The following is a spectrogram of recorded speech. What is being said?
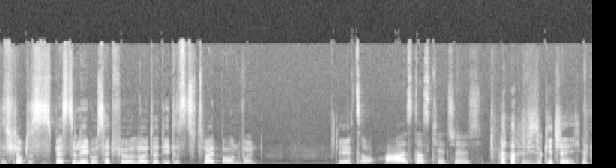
Das, ich glaube, das ist das beste Lego-Set für Leute, die das zu zweit bauen wollen. Okay. Oh, ist das kitschig. Wieso kitschig?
